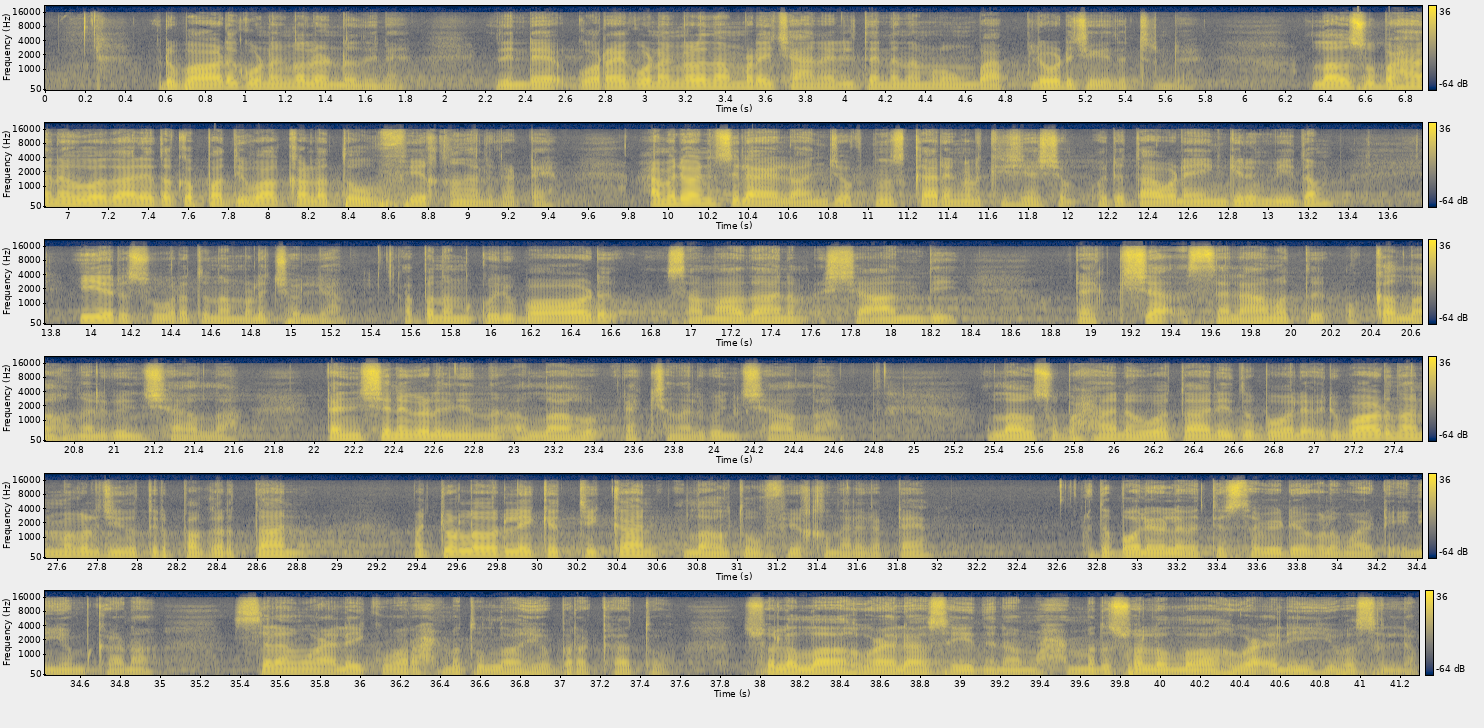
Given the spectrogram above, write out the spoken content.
ഒരുപാട് ഗുണങ്ങളുണ്ട് ഇതിന് ഇതിൻ്റെ കുറേ ഗുണങ്ങൾ നമ്മുടെ ഈ ചാനലിൽ തന്നെ നമ്മൾ മുമ്പ് അപ്ലോഡ് ചെയ്തിട്ടുണ്ട് അള്ളാഹു സുബാനഹുദാല ഇതൊക്കെ പതിവാക്കാനുള്ള തൗഫീഖ് നൽകട്ടെ. അമൽ മനസ്സിലായല്ലോ അഞ്ച് വക്ത നിസ്കാരങ്ങൾക്ക് ശേഷം ഒരു തവണയെങ്കിലും വീതം ഈ ഒരു സൂറത്ത് നമ്മൾ ചൊല്ലാം അപ്പോൾ നമുക്ക് ഒരുപാട് സമാധാനം ശാന്തി രക്ഷ സലാമത്ത് ഒക്കെ അള്ളാഹു നൽകും ഇൻഷാല്ല ടെൻഷനുകളിൽ നിന്ന് അള്ളാഹു രക്ഷ നൽകും ഇൻഷാല്ല അള്ളാഹു സുബാനഹുവത്താൽ ഇതുപോലെ ഒരുപാട് നന്മകൾ ജീവിതത്തിൽ പകർത്താൻ മറ്റുള്ളവരിലേക്ക് എത്തിക്കാൻ അള്ളാഹു തൗഫീഖ് നൽകട്ടെ. ഇതുപോലെയുള്ള വ്യത്യസ്ത വീഡിയോകളുമായിട്ട് ഇനിയും കാണാം. അസ്സാം വലൈക്കും വറഹമത്തല്ലാഹി വാബർക്കാത്തു സ്വല്ലല്ലാഹു അലാ സീദിന മുഹമ്മദ് സ്വല്ലല്ലാഹു അലഹി വസല്ലം.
